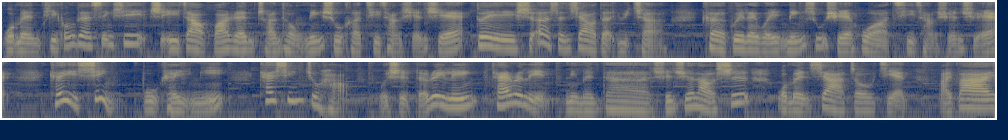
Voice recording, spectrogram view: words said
我们提供的信息是依照华人传统民俗和气场玄学对十二生肖的预测，可归类为民俗学或气场玄学，可以信。不可以迷，开心就好。我是德瑞琳 t a r l y n 你们的玄学老师。我们下周见，拜拜。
